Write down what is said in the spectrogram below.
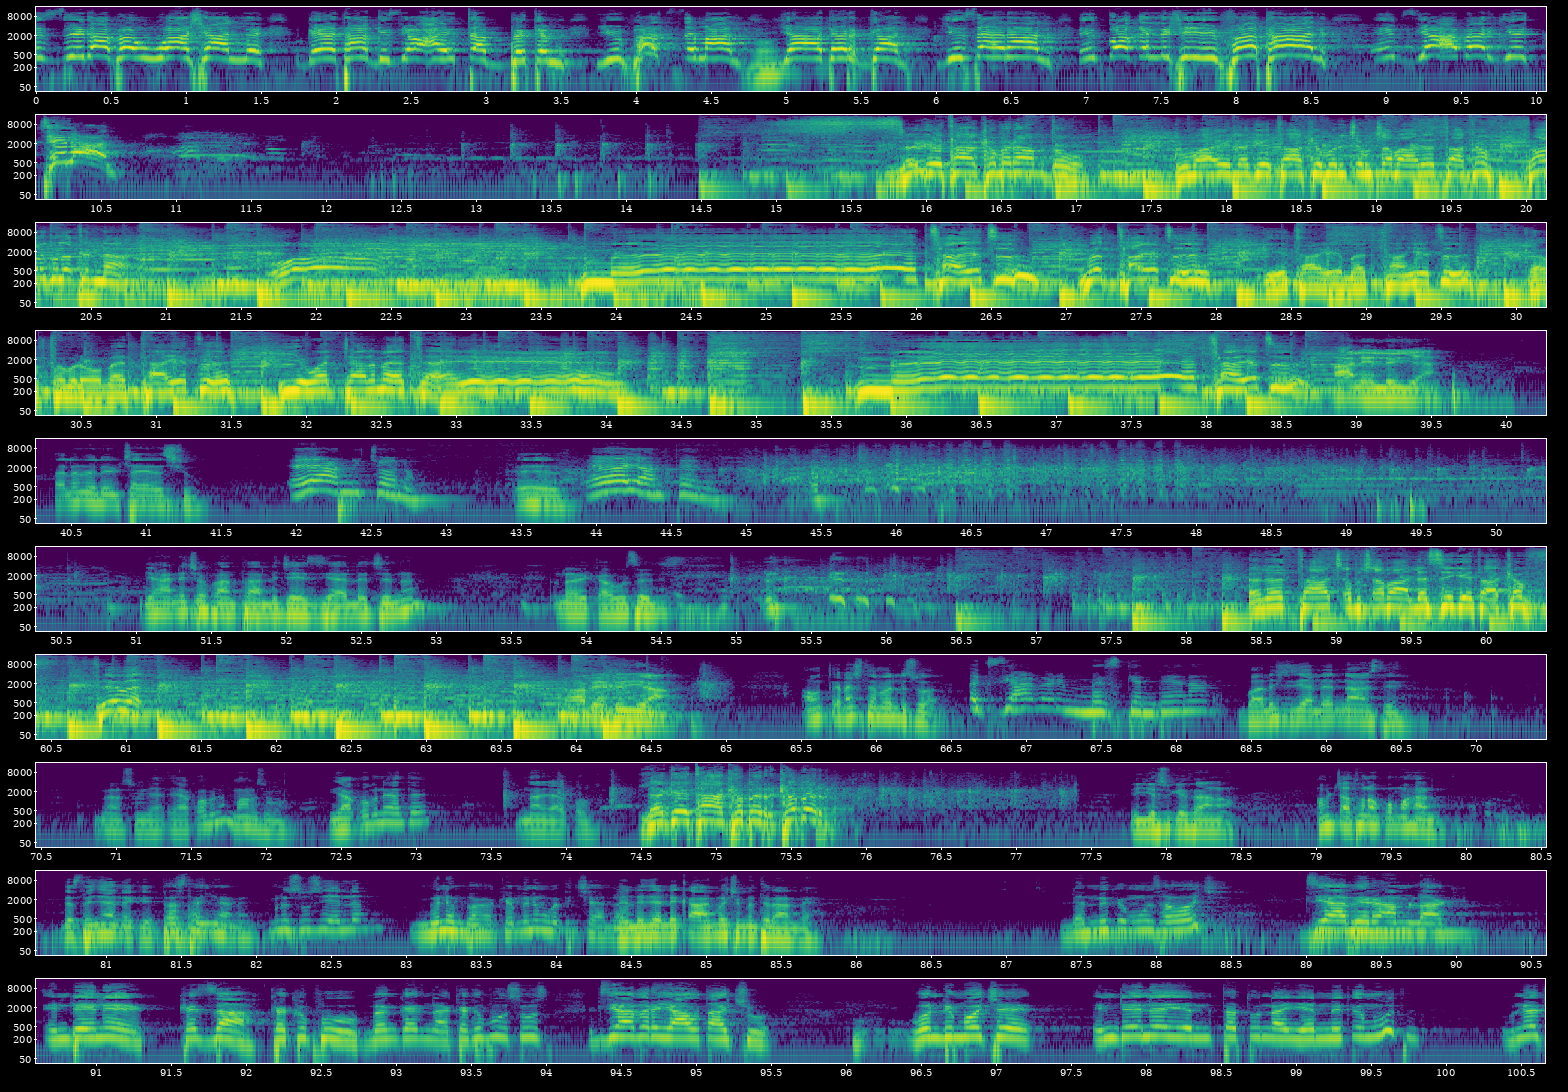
እዚህ ጋር ፈዋሽ አለ። ጌታ ጊዜው አይጠብቅም፣ ይፈጽማል፣ ያደርጋል፣ ይጸናል፣ እንቆቅልሽ ይፈታል። እግዚአብሔር ይችላል። ለጌታ ክብር አምጦ ጉባኤ ለጌታ ክብር ጭብጨባ ለታ ከፍ አድርጉለትና መታየት መታየት ጌታዬ መታየት ከፍ ብሎ መታየት ይወዳል መታየት መታየት ሃሌሉያ ታለም ነው ብቻ ያዝሽው ይሄ አንቾ ነው። ይሄ ያንተ ነው። የሃንቾ ፋንታ ልጄ እዚህ ያለችና ነው ይቃውሰጅ እልልታ ጭብጨባ ለዚህ ጌታ ከፍ ይበል። ሃሌሉያ። አሁን ጤናሽ ተመልሷል? እግዚአብሔር ይመስገን ደህና ነኝ። ባልሽ እዚህ ያለ? እና እስቲ። ያዕቆብ ነው? ማን ስሙ? ያዕቆብ ነው አንተ እና ያዕቆብ ለጌታ ክብር ክብር ኢየሱስ ጌታ ነው አሁን ጫቱን አቆመሃል ደስተኛ ነህ ደስተኛ ነኝ። ምን ሱስ የለም ምንም በቃ ከምንም ወጥቻለሁ። ለእነዚህ ያለ ቃሚዎች ምን ትላለህ ለሚቅሙ ሰዎች እግዚአብሔር አምላክ እንደኔ ከዛ ከክፉ መንገድና ከክፉ ሱስ እግዚአብሔር ያውጣችሁ። ወንድሞቼ እንደኔ የሚጠጡና የሚቅሙት እውነት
